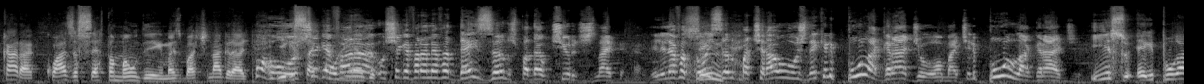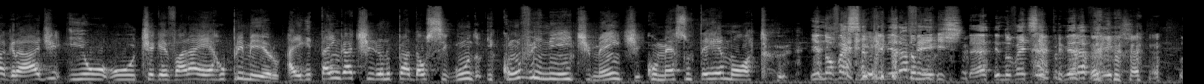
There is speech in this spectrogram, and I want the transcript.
Cara, quase acerta a mão dele, mas bate na grade. Porra, e o che, Guevara, o che Guevara leva 10 anos pra dar o tiro de sniper, cara. Ele leva Sim. 2 anos pra tirar o Snake, ele pula a grade, ô Almighty, ele pula a grade. Isso, ele pula a grade e o, o Che Guevara erra o primeiro. Aí ele tá engatilhando pra dar o segundo e convenientemente começa um terremoto. E não vai ser a primeira toma- vez, né? E não vai ser a primeira vez.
